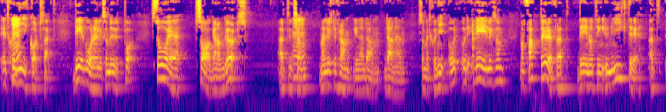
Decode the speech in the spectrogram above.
ett geni Mm. kort sagt. Det går den liksom ut på. Så är sagan om Girls. Att liksom, Mm. man lyfter fram Lina Dun, Dunham som ett geni. Och, och det, det är ju liksom, man fattar ju det för att det är någonting unikt i det. Att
